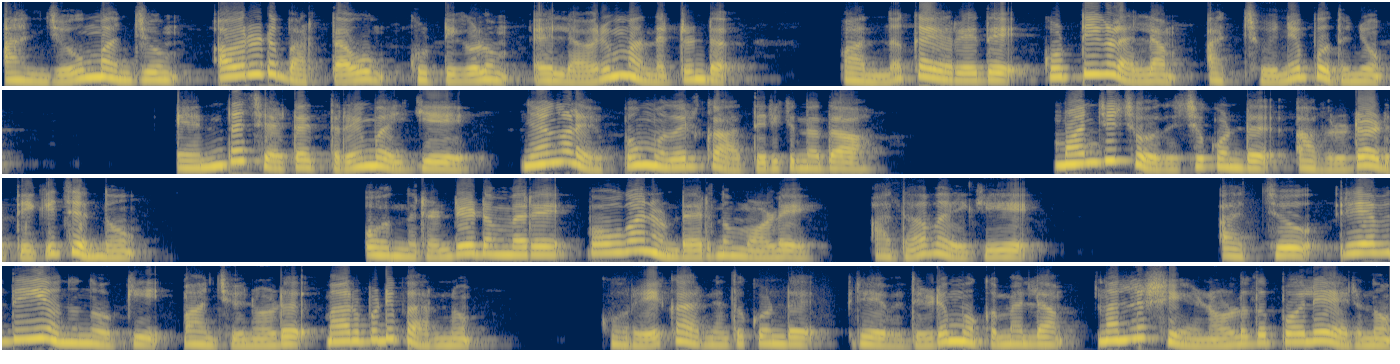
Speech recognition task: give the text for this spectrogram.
അഞ്ചുവും മഞ്ജുവും അവരുടെ ഭർത്താവും കുട്ടികളും എല്ലാവരും വന്നിട്ടുണ്ട്. വന്നു കയറിയതേ കുട്ടികളെല്ലാം അച്ചുവിനെ പൊതിഞ്ഞു. എന്താ ചേട്ടാ ഇത്രയും വൈകിയേ? ഞങ്ങൾ എപ്പം മുതൽ കാത്തിരിക്കുന്നതാ? മഞ്ജു ചോദിച്ചുകൊണ്ട് അവരുടെ അടുത്തേക്ക് ചെന്നു. ഒന്ന് രണ്ടിടം വരെ പോകാനുണ്ടായിരുന്നു മോളെ. അതാ വൈകിയേ. അച്ചു രേവതിയെ ഒന്ന് നോക്കി മഞ്ജുവിനോട് മറുപടി പറഞ്ഞു. കുറെ കരഞ്ഞതുകൊണ്ട് രേവതിയുടെ മുഖമെല്ലാം നല്ല ക്ഷീണമുള്ളത് പോലെയായിരുന്നു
